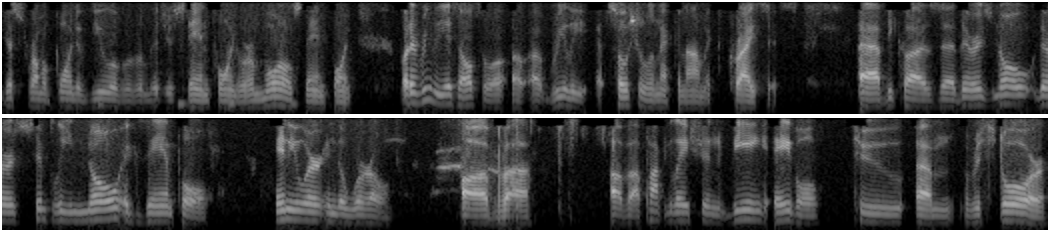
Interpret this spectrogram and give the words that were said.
just from a point of view of a religious standpoint or a moral standpoint, but it really is also a, a really social and economic crisis uh, because uh, there is no there is simply no example anywhere in the world of uh, of a population being able to um, restore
